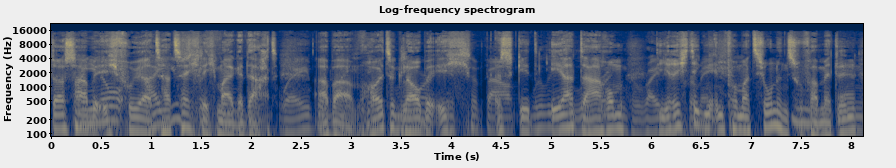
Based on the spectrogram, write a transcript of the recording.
Das habe ich früher tatsächlich mal gedacht. Aber heute glaube ich, es geht eher darum, die richtigen Informationen zu vermitteln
